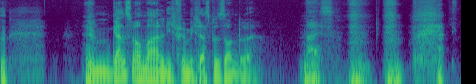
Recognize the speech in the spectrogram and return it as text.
Im ganz Normalen liegt für mich das Besondere. Nice.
